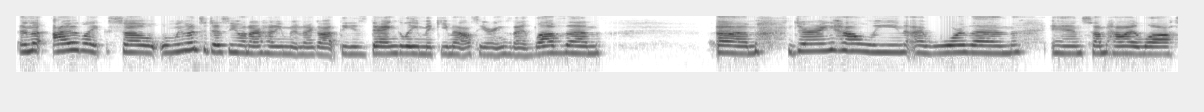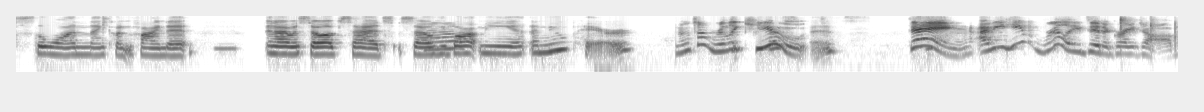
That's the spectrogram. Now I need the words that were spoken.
And the, I like so when we went to Disney on our honeymoon, I got these dangly Mickey Mouse earrings and I love them. Um, during Halloween, I wore them and somehow I lost the one and I couldn't find it. And I was so upset. So he bought me a new pair. Those are really cute. Christmas. Dang. I mean, he really did a great job.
